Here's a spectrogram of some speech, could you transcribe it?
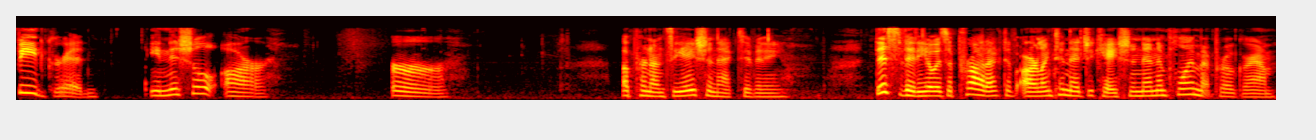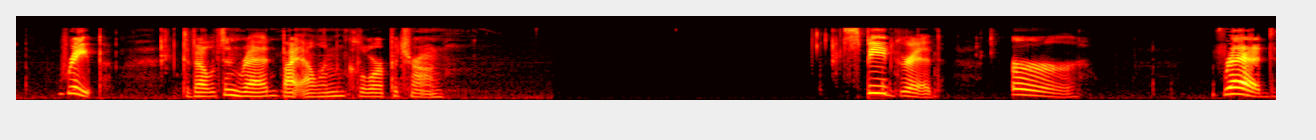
Speed grid. Initial R. Er. A pronunciation activity. This video is a product of Arlington Education and Employment Program, REEP, developed and read by Ellen Clore Patrone. Speed grid. Er. Red.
